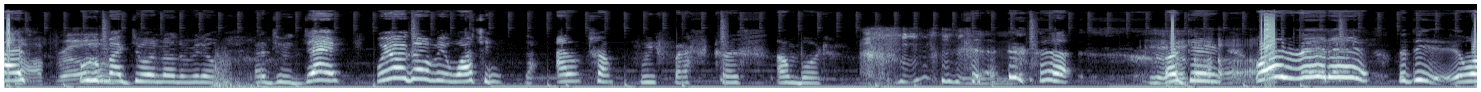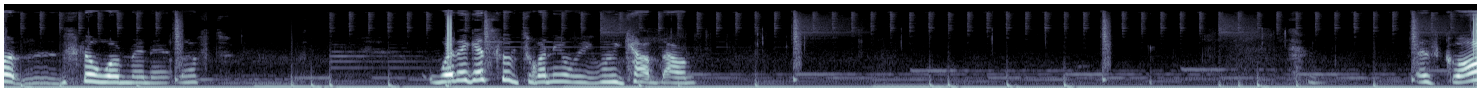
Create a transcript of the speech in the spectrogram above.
guys, welcome back to another video. And today we are gonna be watching the item shop refresh because I'm bored. okay, one minute. The, still one minute left. When it gets to 20, we, we count down. Let's go! Is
